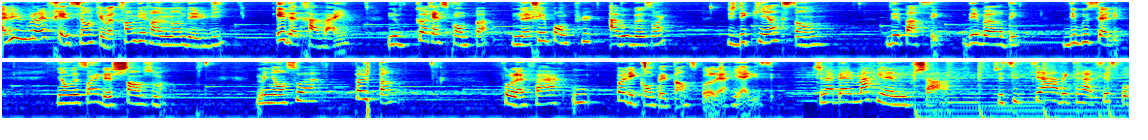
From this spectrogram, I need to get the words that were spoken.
Avez-vous l'impression que votre environnement de vie et de travail ne vous correspond pas, ne répond plus à vos besoins? J'ai des clients qui sont dépassés, débordés, déboussolés. Ils ont besoin de changement, mais ils n'ont soit pas le temps pour le faire ou pas les compétences pour le réaliser. Je m'appelle Marilyn Bouchard. Je suis fière décoratrice pour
